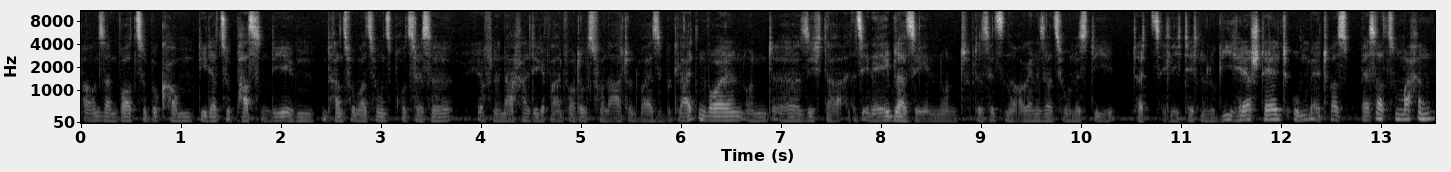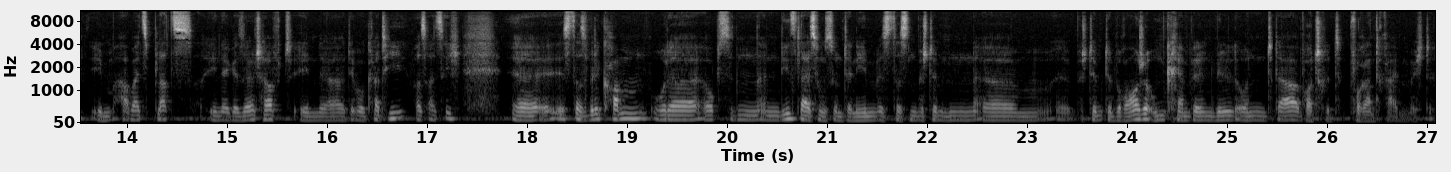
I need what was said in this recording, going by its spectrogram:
bei uns an Bord zu bekommen, die dazu passen, die eben Transformationsprozesse auf eine nachhaltige, verantwortungsvolle Art und Weise begleiten wollen und äh, sich da als Enabler sehen. Und das jetzt eine Organisation ist, die tatsächlich Technologie herstellt, um etwas besser zu machen im Arbeitsplatz, in der Gesellschaft, in der Demokratie, was weiß ich, äh, ist das willkommen oder ob es ein, ein, Dienstleistungsunternehmen ist, das eine ähm, bestimmte Branche umkrempeln will und da Fortschritt vorantreiben möchte.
